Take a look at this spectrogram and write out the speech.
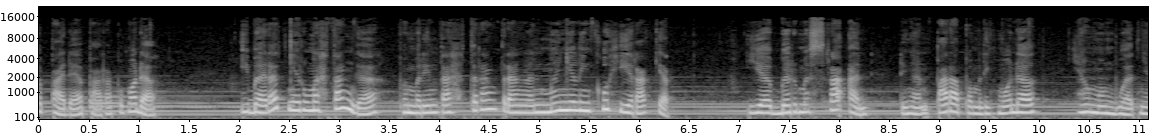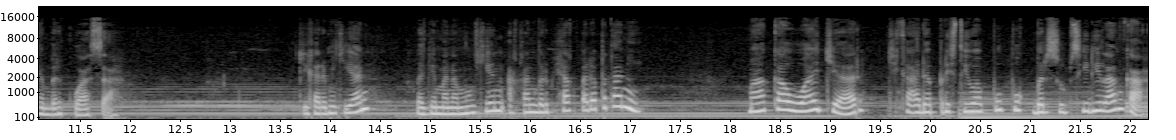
kepada para pemodal. Ibaratnya rumah tangga, pemerintah terang-terangan menyelingkuhi rakyat. Ia bermesraan dengan para pemilik modal yang membuatnya berkuasa. Jika demikian, bagaimana mungkin akan berpihak pada petani? Maka wajar jika ada peristiwa pupuk bersubsidi langka,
